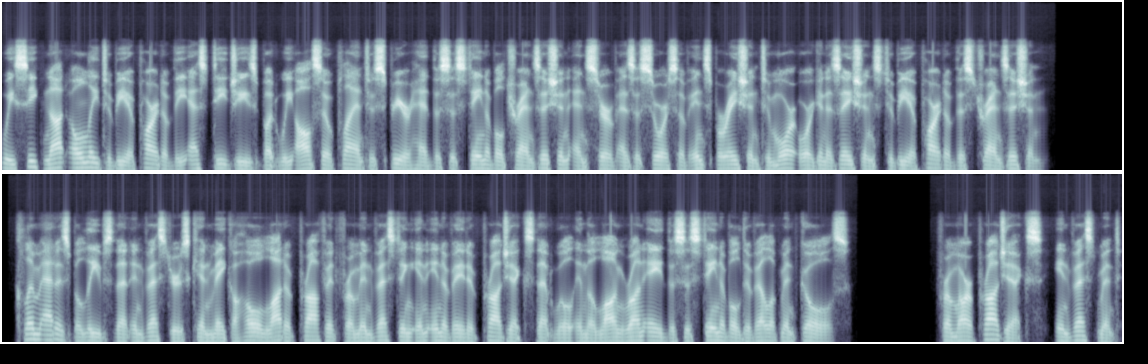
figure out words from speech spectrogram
We seek not only to be a part of the SDGs but we also plan to spearhead the sustainable transition and serve as a source of inspiration to more organizations to be a part of this transition. Klimatas believes that investors can make a whole lot of profit from investing in innovative projects that will in the long run aid the sustainable development goals. From our projects, investment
